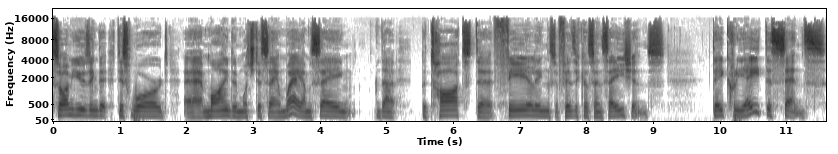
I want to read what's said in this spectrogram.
So I'm using the, this word uh, mind in much the same way. I'm saying that the thoughts, the feelings, the physical sensations, they create the sense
